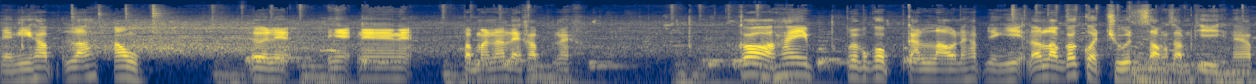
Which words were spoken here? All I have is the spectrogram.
อย่างนี้ครับแล้วเอาเออเนี่ยเนี่ยเนี่ยเนี่ยประมาณนั้นแหละครับนะก็ให้ตัวประกบกันเรานะครับอย่างนี้แล้วเราก็กดชุด2องสามทีนะครับ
